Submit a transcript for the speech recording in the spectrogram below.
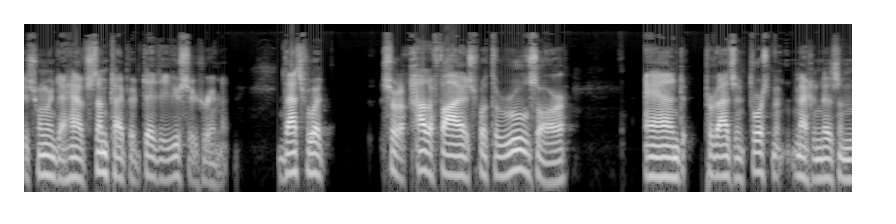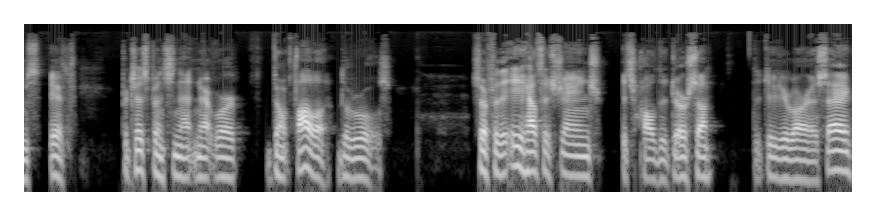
is going to have some type of data use agreement. That's what sort of codifies what the rules are and provides enforcement mechanisms if participants in that network don't follow the rules. So for the eHealth Exchange, it's called the DURSA, the DURSA.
